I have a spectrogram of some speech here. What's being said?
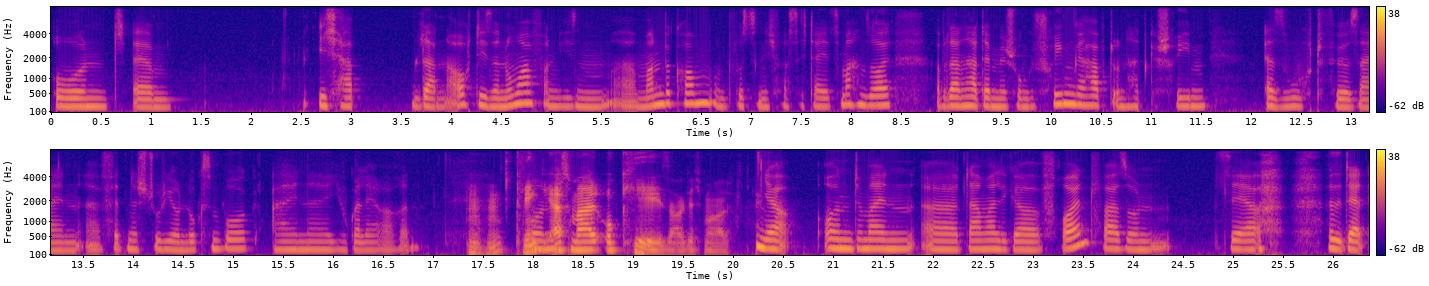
Und ähm, ich habe dann auch diese Nummer von diesem äh, Mann bekommen und wusste nicht, was ich da jetzt machen soll. Aber dann hat er mir schon geschrieben gehabt und hat geschrieben, er sucht für sein äh, Fitnessstudio in Luxemburg eine Yogalehrerin. Mhm. Klingt und, erstmal okay, sage ich mal. Ja, und mein äh, damaliger Freund war so ein sehr, also der hat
